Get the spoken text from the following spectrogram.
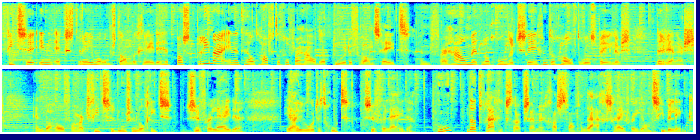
Fietsen in extreme omstandigheden. Het past prima in het heldhaftige verhaal dat Tour de France heet. Een verhaal met nog 170 hoofdrolspelers, de renners. En behalve hard fietsen doen ze nog iets. Ze verleiden. Ja, u hoort het goed. Ze verleiden. Hoe? Dat vraag ik straks aan mijn gast van vandaag, schrijver Jan Siebelink.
